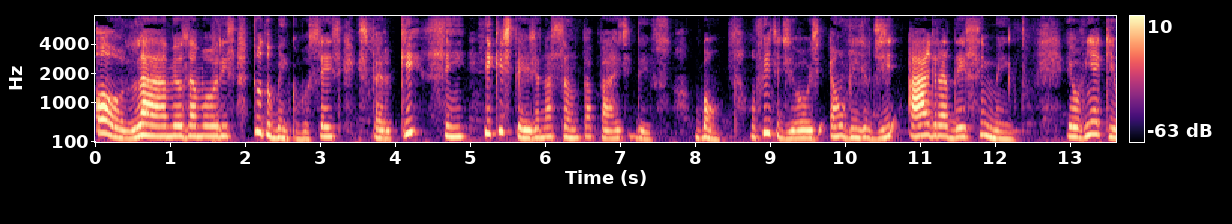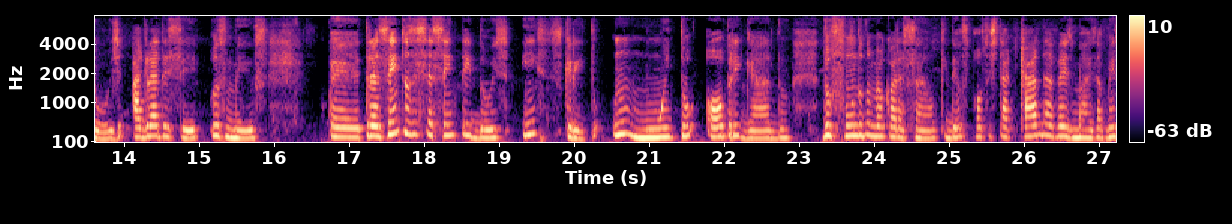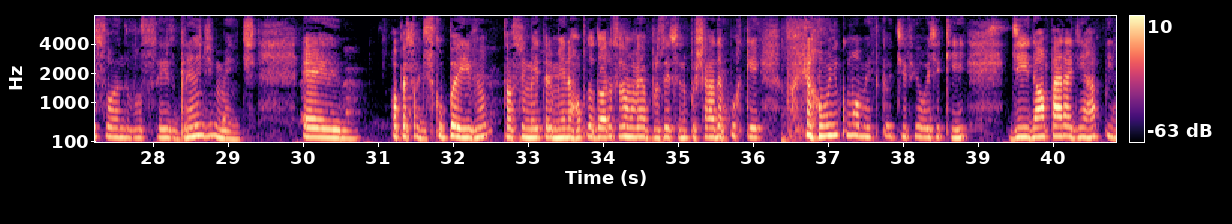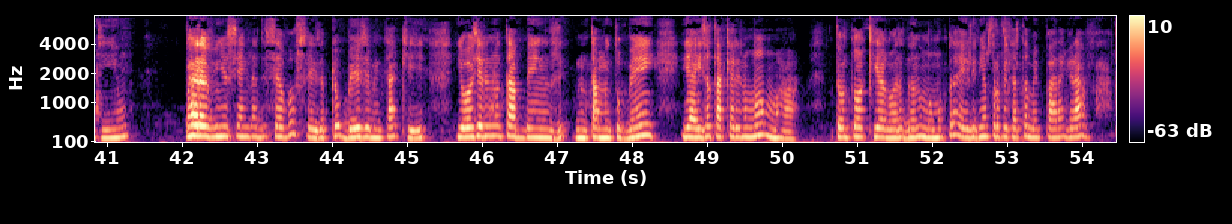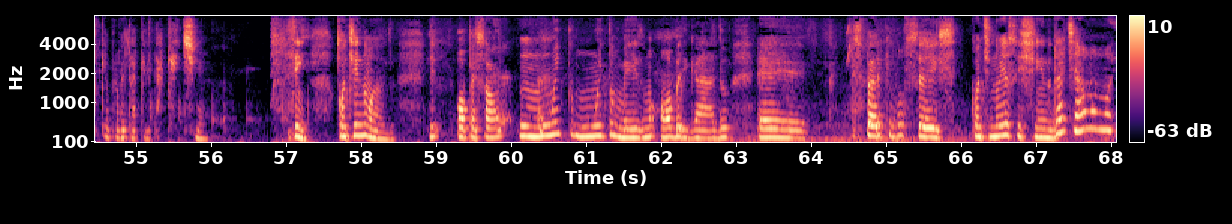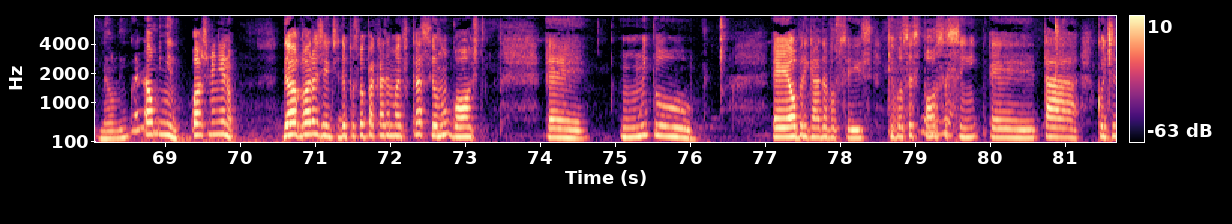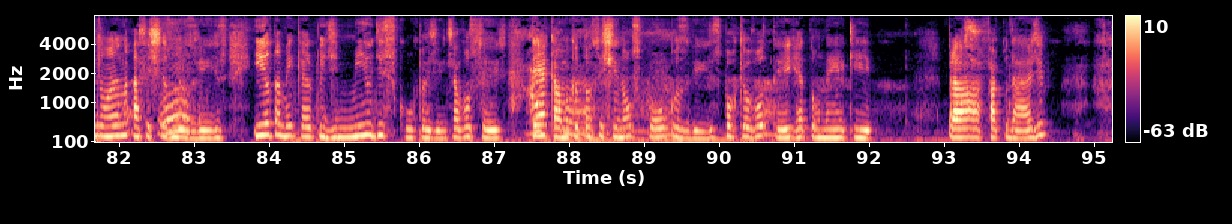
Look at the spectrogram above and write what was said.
Olá, meus amores, tudo bem com vocês? Espero que sim e que esteja na santa paz de Deus. Bom, o vídeo de hoje é um vídeo de agradecimento. Eu vim aqui hoje agradecer os meus é, 362 inscritos. Um muito obrigado do fundo do meu coração. Que Deus possa estar cada vez mais abençoando vocês grandemente. É... Ó, pessoal, desculpa aí, viu? Assim meio tremendo, a roupa toda hora vocês vão ver a blusa sendo puxada, porque foi o único momento que eu tive hoje aqui de dar uma paradinha rapidinho para vir assim agradecer a vocês. É porque o Benjamin tá aqui e hoje ele não tá bem, não tá muito bem, e aí só tá querendo mamar. Então tô aqui agora dando mama para ele e vim aproveitar também para gravar, porque aproveitar que ele tá quietinho. Sim, continuando. Ó, oh, pessoal, muito, muito mesmo obrigado. É, espero que vocês continuem assistindo. Dá tchau, mamãe. Não, língua não, menino. Poxa, menino. Deu agora, gente. Depois foi pra casa da mãe ficar assim. Eu não gosto. É, muito é, obrigada a vocês. Que vocês possam, sim, estar é, tá continuando a assistir os meus vídeos. E eu também quero pedir mil desculpas, gente, a vocês. Tenha calma que eu tô assistindo aos poucos vídeos, porque eu voltei, retornei aqui pra faculdade.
